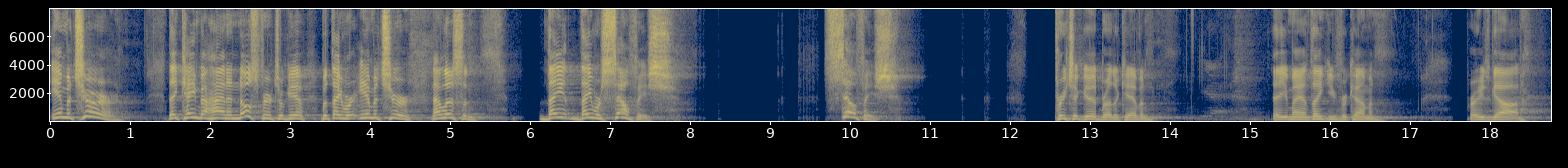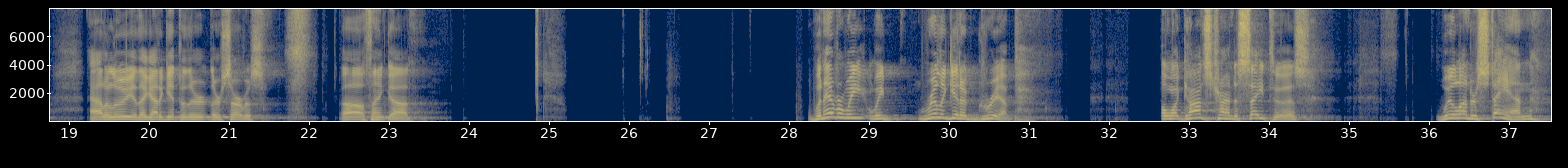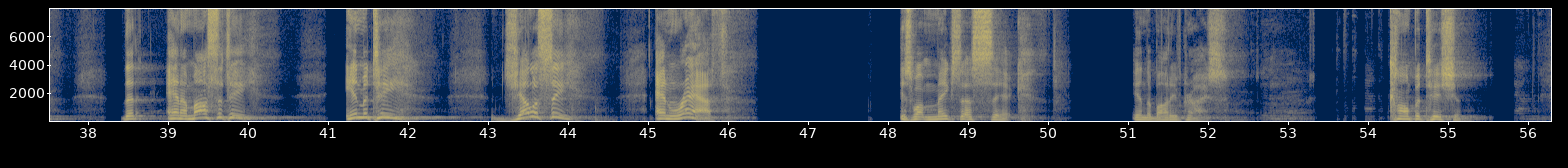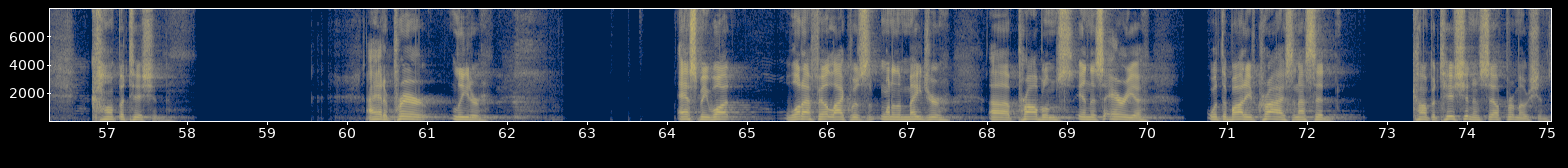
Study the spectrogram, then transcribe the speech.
immature. They came behind in no spiritual gift, but they were immature. Now listen, they, they were selfish. Selfish. Preach it good, Brother Kevin. Amen. Thank you for coming. Praise God. Hallelujah. They got to get to their, their service. Oh, thank God. Whenever we, we really get a grip on what God's trying to say to us, we'll understand that animosity, enmity, jealousy, and wrath is what makes us sick in the body of Christ. Competition. Competition. I had a prayer leader ask me what, what I felt like was one of the major uh, problems in this area with the body of Christ. And I said, competition and self promotion.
